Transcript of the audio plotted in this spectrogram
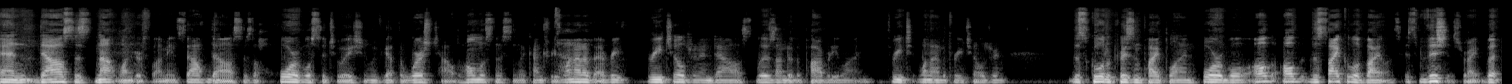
And Dallas is not wonderful. I mean, South Dallas is a horrible situation. We've got the worst child homelessness in the country. One out of every three children in Dallas lives under the poverty line. Three, one out of three children. The school to prison pipeline, horrible. All, all the cycle of violence. It's vicious, right? But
